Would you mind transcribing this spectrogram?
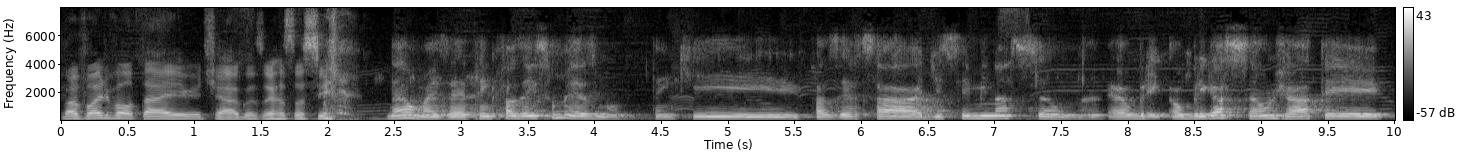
Mas pode voltar aí, Thiago, o seu raciocínio. Não, mas é, tem que fazer isso mesmo. Tem que fazer essa disseminação, né? É obri- a obrigação já ter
